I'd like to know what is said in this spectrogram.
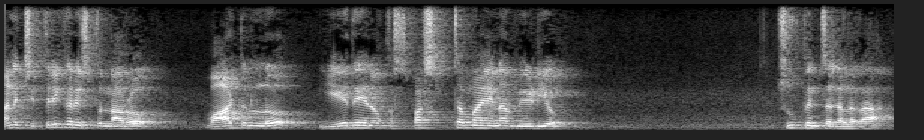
అని చిత్రీకరిస్తున్నారో వాటిల్లో ఏదైనా ఒక స్పష్టమైన వీడియో చూపించగలరా?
